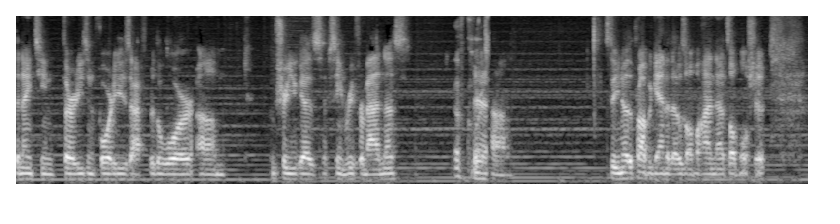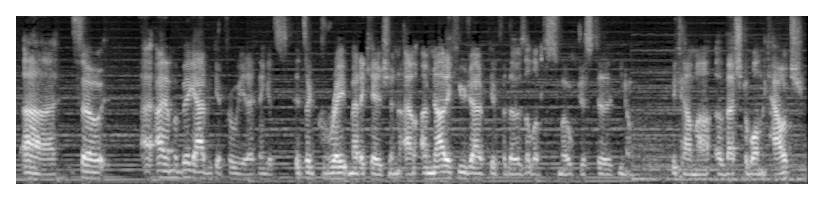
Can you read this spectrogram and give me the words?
the 1930s and 40s after the war. Um, I'm sure you guys have seen Reefer Madness. Of course. Um, so you know the propaganda that was all behind that's all bullshit. Uh, so I, I am a big advocate for weed. I think it's it's a great medication. I, I'm not a huge advocate for those that love to smoke just to you know become a, a vegetable on the couch.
